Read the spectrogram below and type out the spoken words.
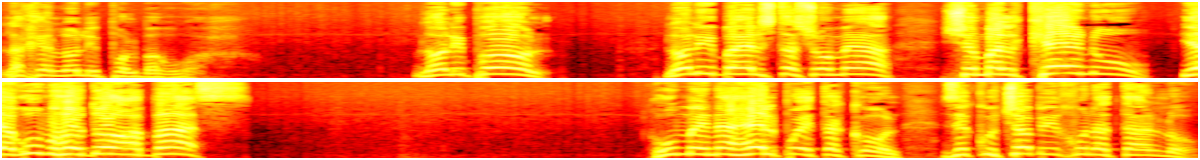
לכן לא ליפול ברוח. לא ליפול. לא להיבהל שאתה שומע שמלכנו ירום הודו עבאס. הוא מנהל פה את הכל. זה קודשה ברכו נתן לו.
